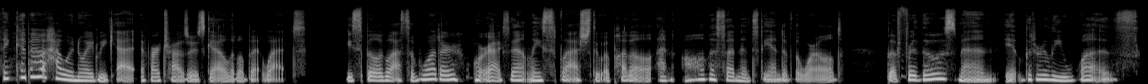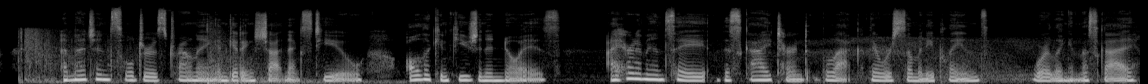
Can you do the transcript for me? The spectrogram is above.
Think about how annoyed we get if our trousers get a little bit wet. We spill a glass of water or accidentally splash through a puddle, and all of a sudden it's the end of the world. But for those men, it literally was. Imagine soldiers drowning and getting shot next to you, all the confusion and noise. I heard a man say the sky turned black. There were so many planes whirling in the sky.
